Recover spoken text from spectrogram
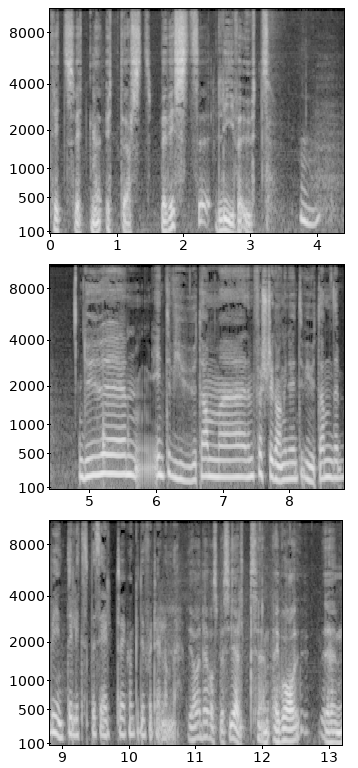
tidsvitne, ytterst bevisst livet ut. Mm. Du eh, intervjuet ham eh, den første gangen du intervjuet ham. Det begynte litt spesielt. Kan ikke du fortelle om det? Ja, det var spesielt. Jeg var eh,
